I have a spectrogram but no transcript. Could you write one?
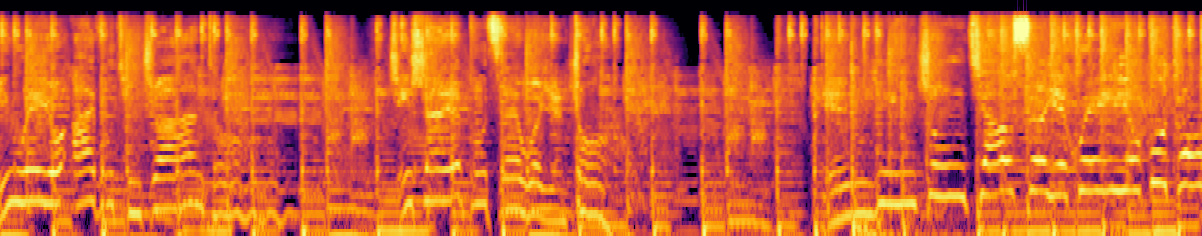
因为有爱不停转动。金山也不在我眼中。角色也会有不同，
